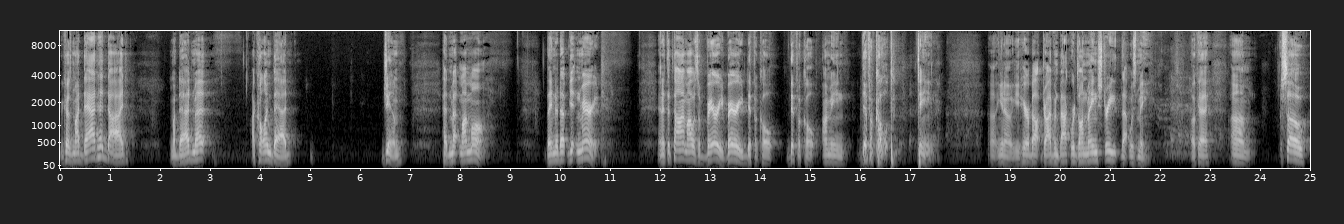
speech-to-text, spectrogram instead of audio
Because my dad had died. My dad met, I call him dad, Jim, had met my mom. They ended up getting married. And at the time, I was a very, very difficult, difficult, I mean, difficult teen. Uh, you know, you hear about driving backwards on Main Street, that was me. Okay? Um, so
